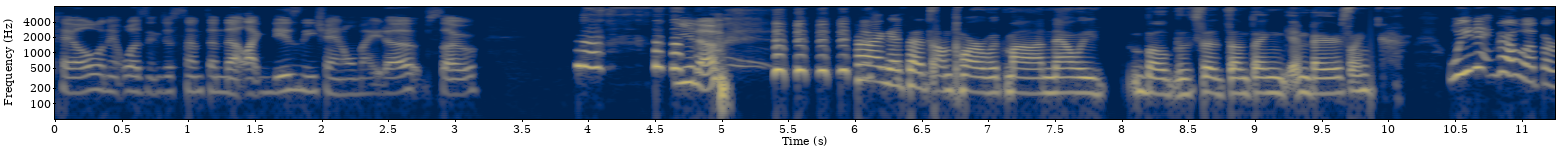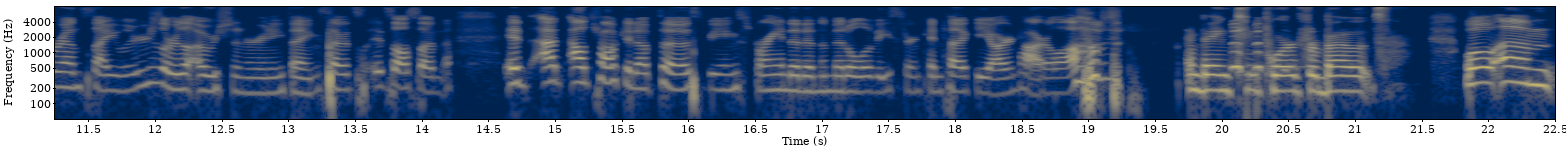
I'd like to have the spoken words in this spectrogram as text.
tale and it wasn't just something that like Disney Channel made up. So you know. I guess that's on par with mine. Now we both have said something embarrassing. We didn't grow up around sailors or the ocean or anything, so it's it's also it. I, I'll chalk it up to us being stranded in the middle of Eastern Kentucky our entire lives and being too poor for boats. Well, um,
